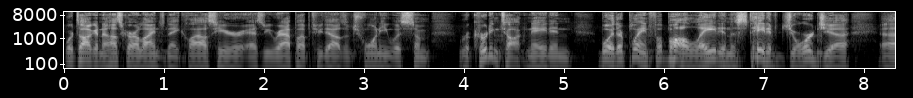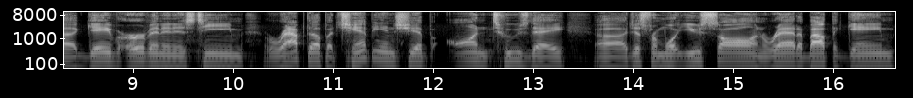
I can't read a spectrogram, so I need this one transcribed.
We're talking to HuskerOnline's Nate Clouse here as we wrap up 2020 with some recruiting talk, Nate. And boy, they're playing football late in the state of Georgia. Uh, Gabe Ervin and his team wrapped up a championship on Tuesday. Uh, just from what you saw and read about the game,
